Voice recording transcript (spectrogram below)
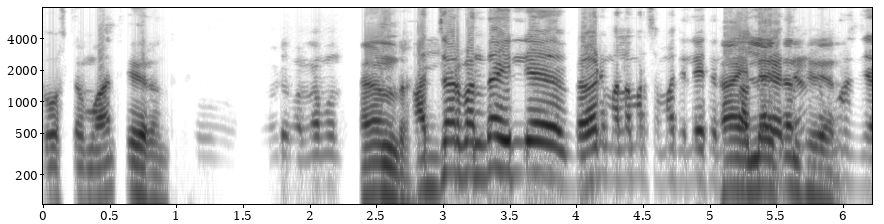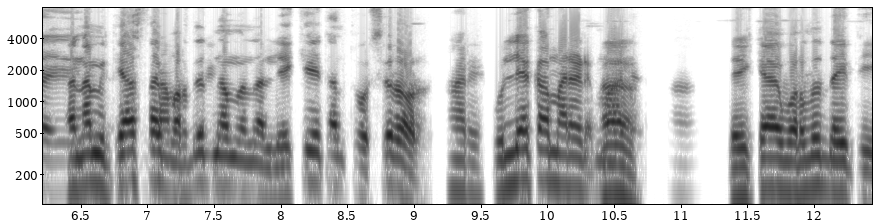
ತೋರ್ಸ್ತಮ್ಮ ಅಂತ ಹೇಳಿರಂತ. ಅಜ್ಜಾರ್ ಬಂದ ಇಲ್ಲಿ ಬೆಳಗಡಿ ಮಲ್ಲಮ್ಮನ ಸಮಾಧಿ ಇಲ್ಲೇ ಐತೆ ನಮ್ ಇತಿಹಾಸದಾಗ ಬರ್ದಿದ್ ನಮ್ಮ ಲೇಖಿ ಐತೆ ಅಂತ ತೋರ್ಸಿರ ಅವ್ರ. ಉಲ್ಲೇಖ ಮರಡಿ. ಲೇಖಿಯಾಗ ಬರ್ದದ್ ಐತಿ.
